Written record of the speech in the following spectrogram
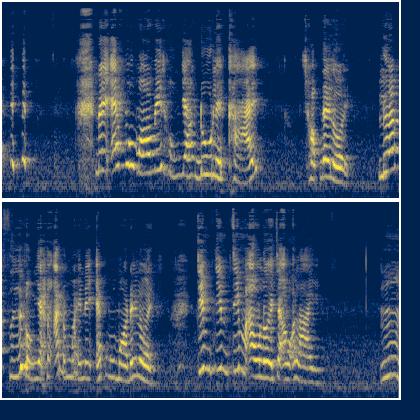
ย ในแอปมูมอมีถุงยางดูเหล็กขาย ช็อปได้เลย เลือกซื้อถุงยางอนามัยในแอปมูมอได้เลย จิ้มจิ้มจิ้มเอาเลยจะเอาอะไร อืม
